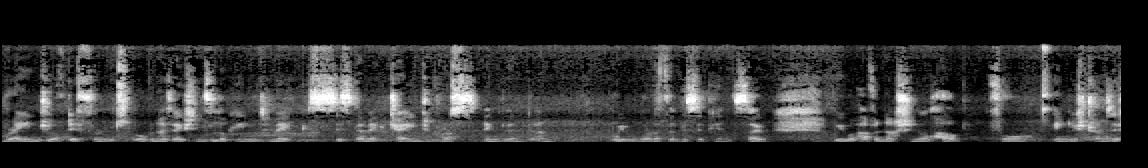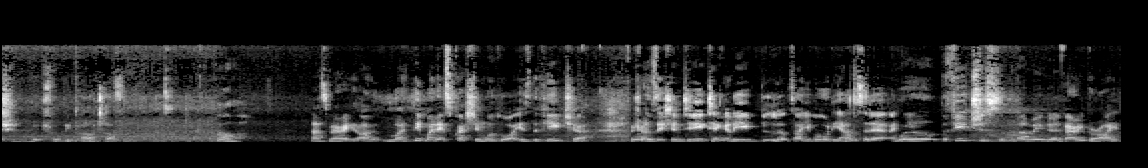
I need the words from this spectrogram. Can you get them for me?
range of different organisations looking to make systemic change across England, and we were one of the recipients. So we will have a national hub for English transition, which we'll be part of. Oh, that's very. I, I, think my next question was, what is the future for well, transition tooting? And it looks like you've already answered it. well, you, the future's. I mean, very bright.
